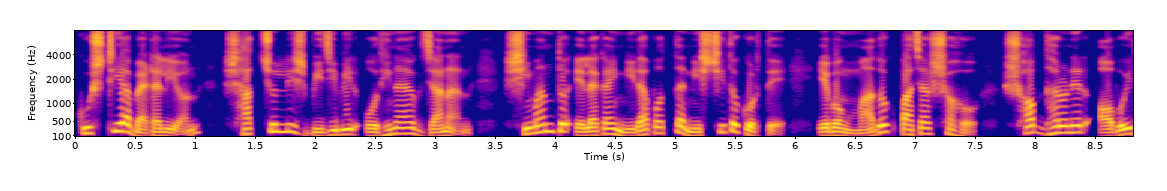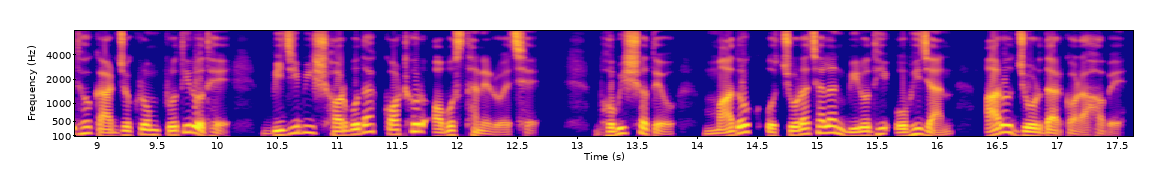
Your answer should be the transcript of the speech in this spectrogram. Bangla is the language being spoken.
কুষ্টিয়া ব্যাটালিয়ন সাতচল্লিশ বিজিবির অধিনায়ক জানান, সীমান্ত এলাকায় নিরাপত্তা নিশ্চিত করতে এবং মাদক পাচার সহ সব ধরনের অবৈধ কার্যক্রম প্রতিরোধে বিজিবি সর্বদা কঠোর অবস্থানে রয়েছে। ভবিষ্যতেও মাদক ও চোরাচালান বিরোধী অভিযান আরও জোরদার করা হবে।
